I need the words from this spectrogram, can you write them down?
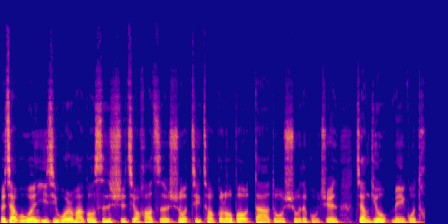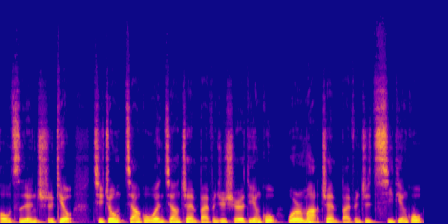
而甲骨文以及沃尔玛公司十九号则说，TikTok Global 大多数的股权将由美国投资人持有，其中甲骨文将占百分之十二点五，沃尔玛占百分之七点五。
